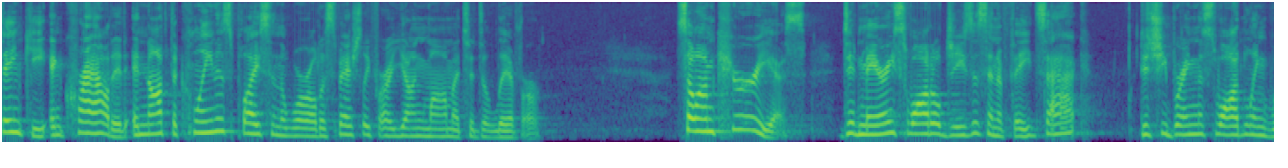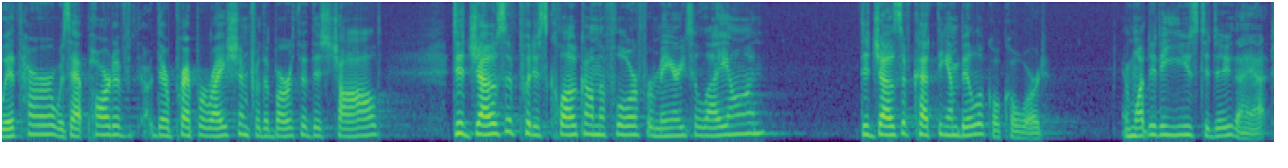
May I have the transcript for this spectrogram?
stinky and crowded and not the cleanest place in the world, especially for a young mama to deliver. So I'm curious did Mary swaddle Jesus in a feed sack? Did she bring the swaddling with her? Was that part of their preparation for the birth of this child? Did Joseph put his cloak on the floor for Mary to lay on? Did Joseph cut the umbilical cord? And what did he use to do that?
